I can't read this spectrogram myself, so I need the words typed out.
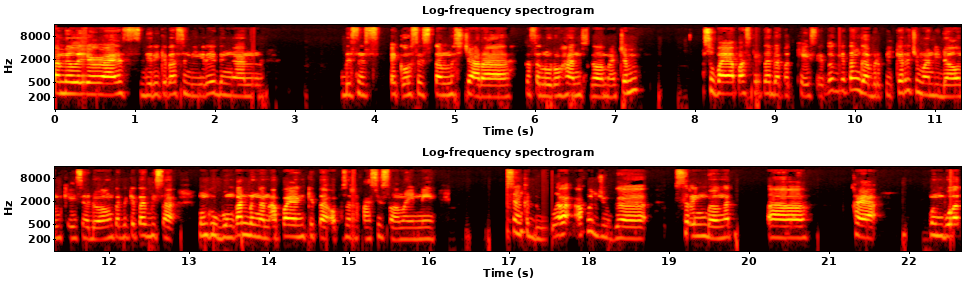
familiarize diri kita sendiri dengan bisnis ekosistem secara keseluruhan segala macam supaya pas kita dapat case itu kita nggak berpikir cuma di dalam case-nya doang tapi kita bisa menghubungkan dengan apa yang kita observasi selama ini. Terus yang kedua, aku juga sering banget uh, kayak membuat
